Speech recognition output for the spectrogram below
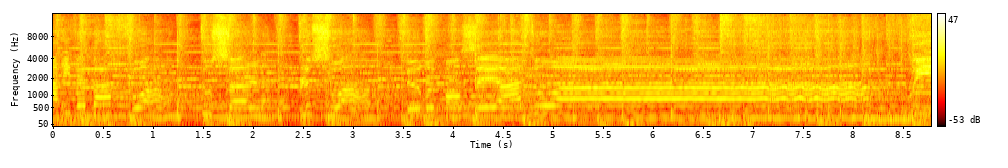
M'arrivait parfois, tout seul, le soir, de repenser à toi. Oui,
